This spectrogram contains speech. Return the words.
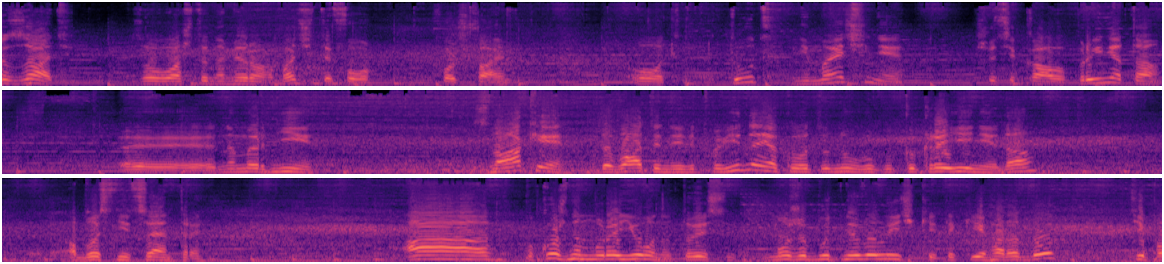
Показати, зауважте номера, бачите Фо, Форсхайм. От. Тут в Німеччині, що цікаво, прийнято е, номерні знаки давати не відповідно, як от, ну, в Україні, да? обласні центри. А по кожному району, тобто може бути невеличкий такий городок, типу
